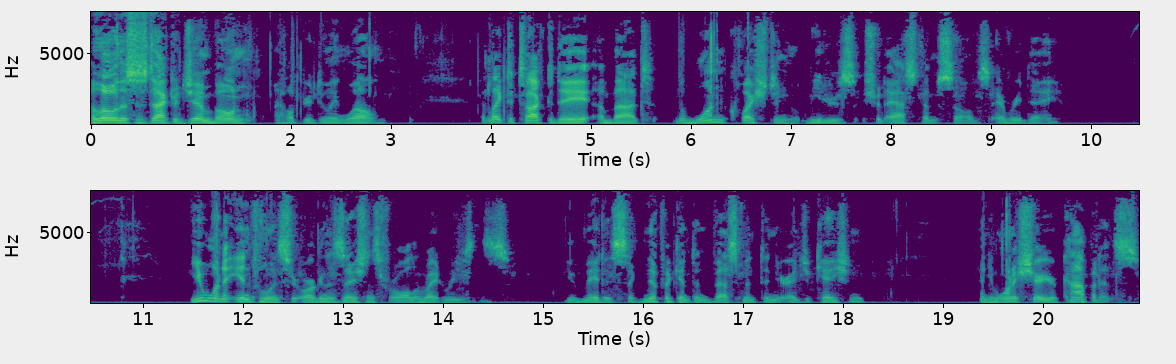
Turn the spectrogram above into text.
Hello, this is Dr. Jim Bone. I hope you're doing well. I'd like to talk today about the one question leaders should ask themselves every day. You want to influence your organizations for all the right reasons. You've made a significant investment in your education, and you want to share your competence.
